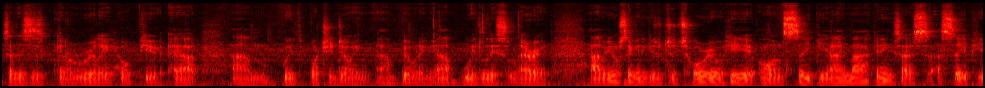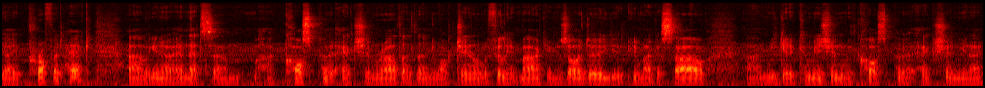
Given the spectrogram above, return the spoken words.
So this is going to really help you out um, with what you're doing, um, building up with List Lariat. Um, you're also going to get a tutorial here on CPA marketing, so a CPA profit hack, um, you know, and that's um, cost per action rather than like general affiliate marketing as I do. You, you make a sale, um, you get a commission with cost per action. You know,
